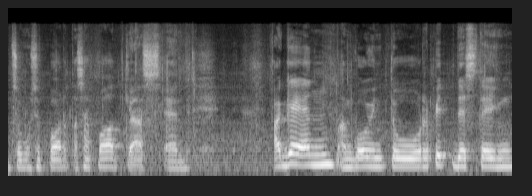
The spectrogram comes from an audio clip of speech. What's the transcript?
sumusuporta sa podcast. And, again, I'm going to repeat this thing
